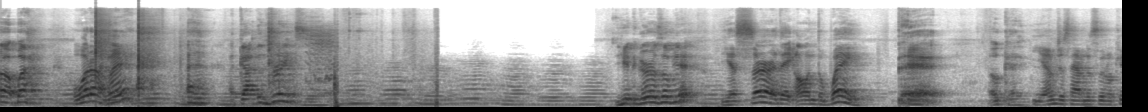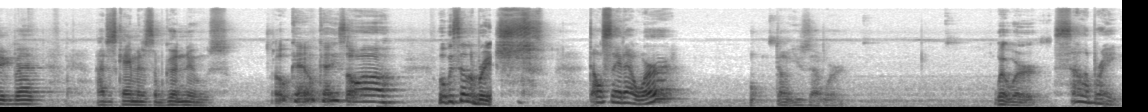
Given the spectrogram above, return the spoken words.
up, boy? What up, man? I got the drinks. You hit the girls up yet? Yes, sir. They on the way. Bad. Okay. Yeah, I'm just having this little kickback. I just came into some good news. Okay, okay. So, uh, what we celebrate? Shh. Don't say that word. Don't use that word. What word? Celebrate.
